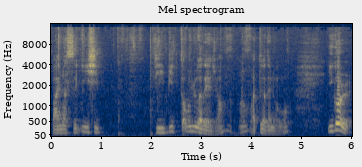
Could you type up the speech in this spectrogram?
마이너스 20 dBW가 되죠. 어? 와트가 되는 거고 이걸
